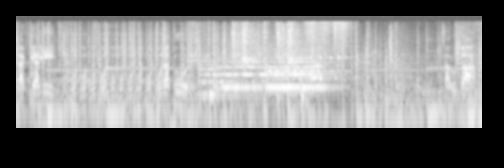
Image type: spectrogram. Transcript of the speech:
Taglialegna. Salutam.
